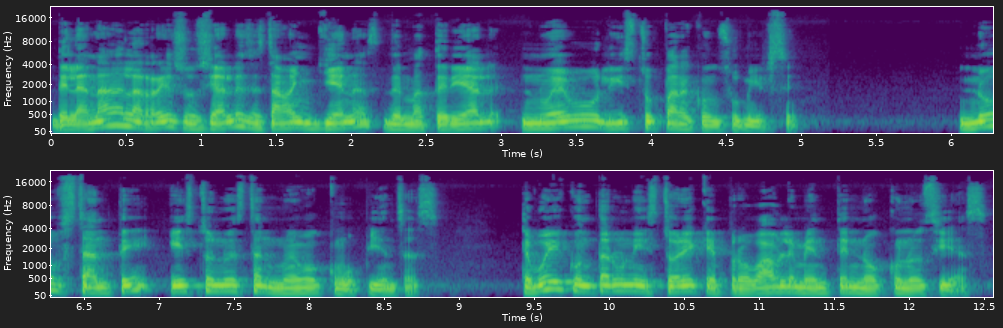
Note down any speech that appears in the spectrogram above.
De la nada las redes sociales estaban llenas de material nuevo listo para consumirse. No obstante, esto no es tan nuevo como piensas. Te voy a contar una historia que probablemente no conocías.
